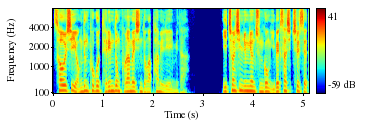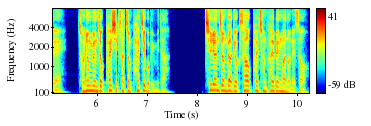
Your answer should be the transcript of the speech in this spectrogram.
서울시 영등포구 대림동 보라매 신동아 파밀리에입니다. 2016년 준공 247세대, 전용 면적 84.8제곱입니다. 7년 전 가격 4억 8,800만 원에서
